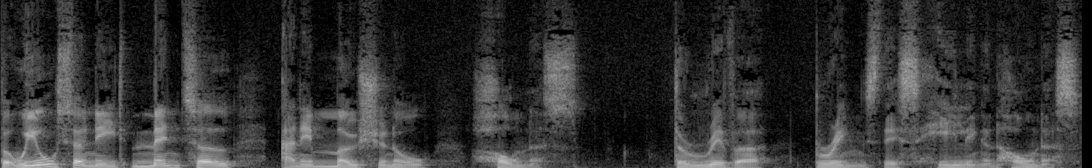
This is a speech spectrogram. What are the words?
but we also need mental and emotional wholeness. The river brings this healing and wholeness.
